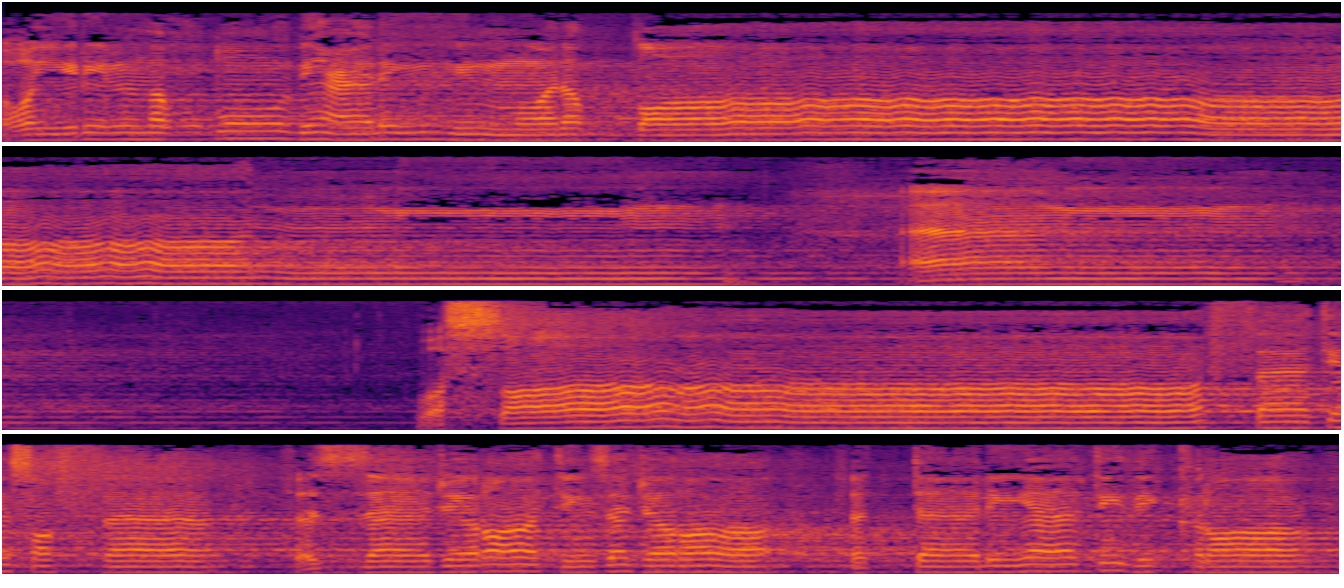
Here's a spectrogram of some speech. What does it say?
غير المغضوب عليهم ولا الضالين. آمين. والصافات صفا فالزاجرات زجرا فالتاليات ذكرا.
